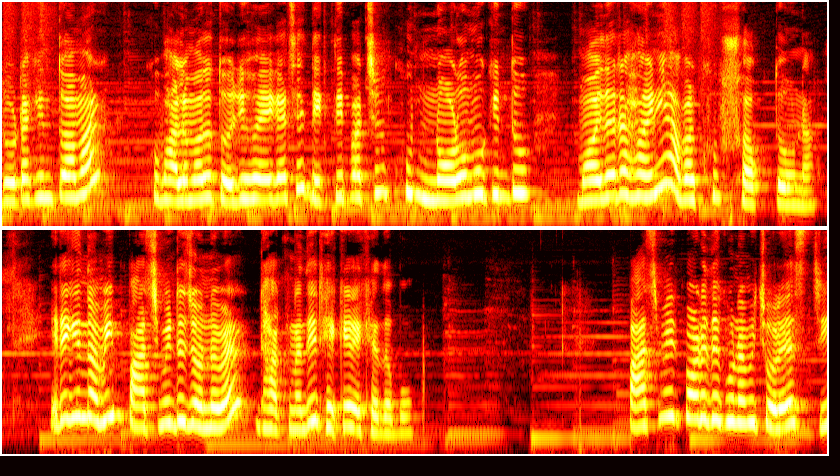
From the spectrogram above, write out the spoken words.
ডোটা কিন্তু আমার খুব ভালো মতো তৈরি হয়ে গেছে। দেখতেই পাচ্ছেন, খুব নরমও কিন্তু ময়দাটা হয়নি, আবার খুব শক্তও না। এটা কিন্তু আমি পাঁচ মিনিটের জন্য এবার ঢাকনা দিয়ে ঢেকে রেখে দেবো। পাঁচ মিনিট পরে দেখুন আমি চলে এসেছি।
